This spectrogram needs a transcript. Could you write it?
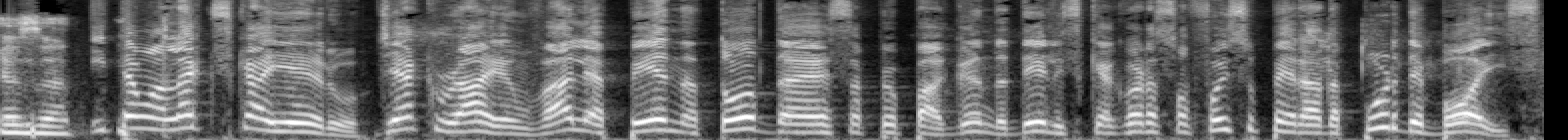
Exato. Então, Alex Caeiro, Jack Ryan, vale a pena toda essa propaganda deles que agora só foi superada por The Boys?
